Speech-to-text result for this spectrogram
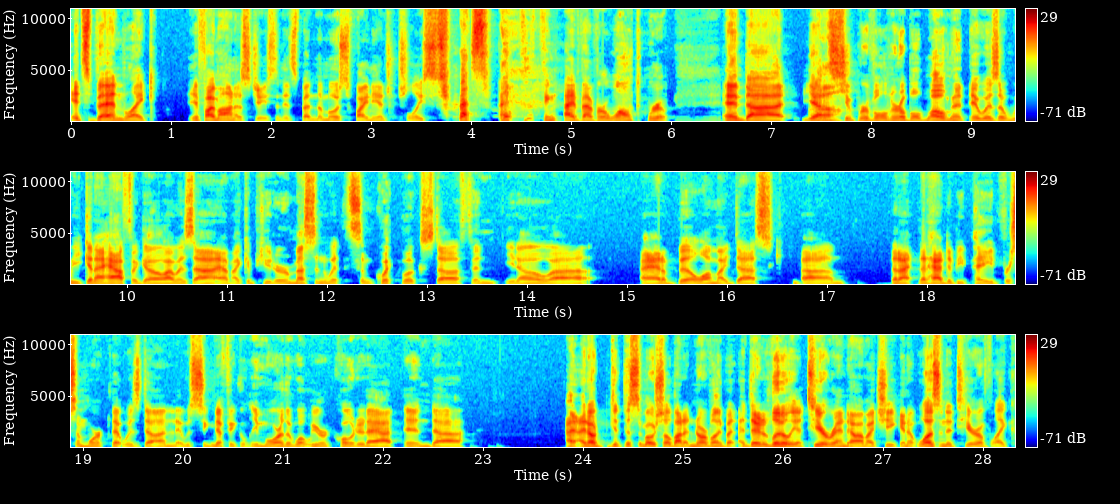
it's been like if i'm honest jason it's been the most financially stressful thing i've ever walked through and uh, yeah, Ugh. super vulnerable moment. It was a week and a half ago. I was uh, at my computer messing with some QuickBooks stuff, and you know, uh, I had a bill on my desk um, that I that had to be paid for some work that was done. It was significantly more than what we were quoted at, and uh, I, I don't get this emotional about it normally, but there literally a tear ran down my cheek, and it wasn't a tear of like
